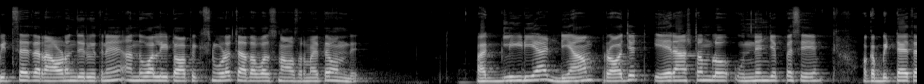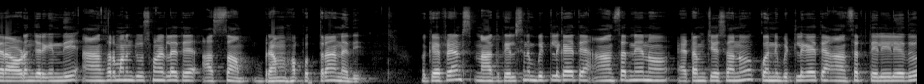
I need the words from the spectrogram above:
బిట్స్ అయితే రావడం జరుగుతున్నాయి. అందువల్ల ఈ టాపిక్స్ని కూడా చదవాల్సిన అవసరం అయితే ఉంది. పగ్లీడియా డ్యామ్ ప్రాజెక్ట్ ఏ రాష్ట్రంలో ఉందని చెప్పేసి ఒక బిట్ అయితే రావడం జరిగింది. ఆన్సర్ మనం చూసుకున్నట్లయితే అస్సాం బ్రహ్మపుత్ర నది. ఓకే ఫ్రెండ్స్ నాకు తెలిసిన బిట్లకైతే ఆన్సర్ నేను అటెంప్ట్ చేశాను. కొన్ని బిట్లకైతే ఆన్సర్ తెలియలేదు.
